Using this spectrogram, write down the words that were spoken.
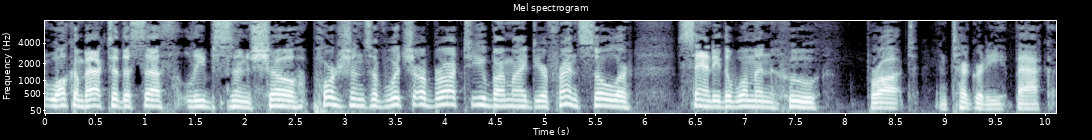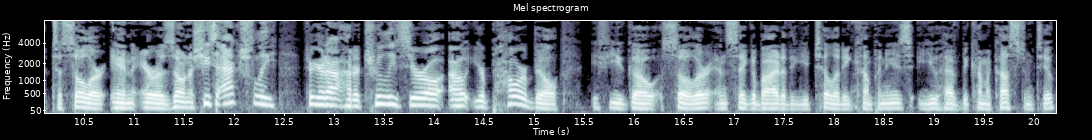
Welcome back to the Seth Leibsohn Show, portions of which are brought to you by my dear friend Solar Sandy, the woman who brought integrity back to solar in Arizona. She's actually figured out how to truly zero out your power bill if you go solar and say goodbye to the utility companies you have become accustomed to.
